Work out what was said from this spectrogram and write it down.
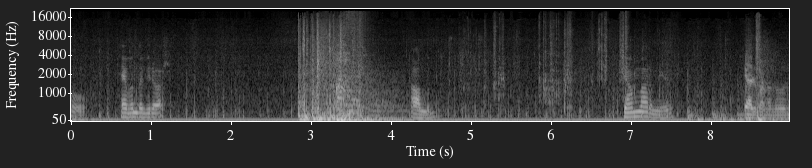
Oh. Heaven'da biri var. Aldım. Can var mı ya? Gel bana doğru.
